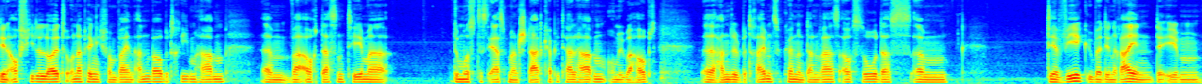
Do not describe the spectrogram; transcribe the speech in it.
den auch viele Leute unabhängig vom Weinanbau betrieben haben, ähm, war auch das ein Thema. Du musstest erstmal ein Startkapital haben, um überhaupt äh, Handel betreiben zu können. Und dann war es auch so, dass ähm, der Weg über den Rhein, der eben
